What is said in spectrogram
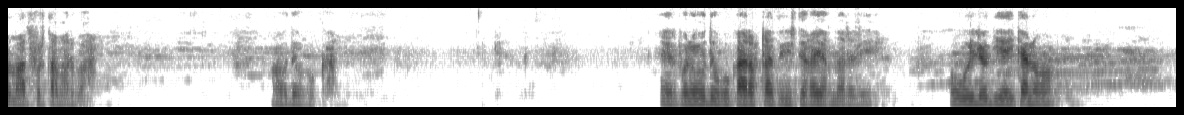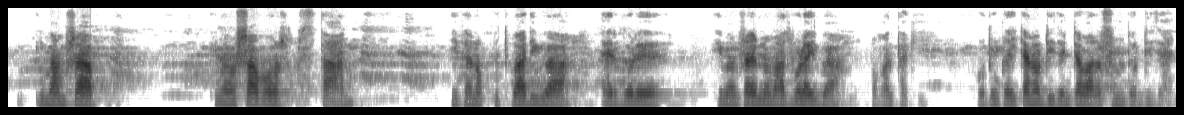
নামাজ পড়তে পারবা। ও দেখো এরপরে ও দেখো আর একটা জিনিস দেখাই আপনারা রে ও হইল গিয়ে এইখানেও ইমাম সাহেব, ইমাম সাহেবর স্থান। এখানে খুতবা দিবা, এরপরে ইমাম সাহেব নমাজ পড়াইবা, ওখান থাকি। ওতো এইখানেও ডিজাইনটা আরও সুন্দর ডিজাইন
